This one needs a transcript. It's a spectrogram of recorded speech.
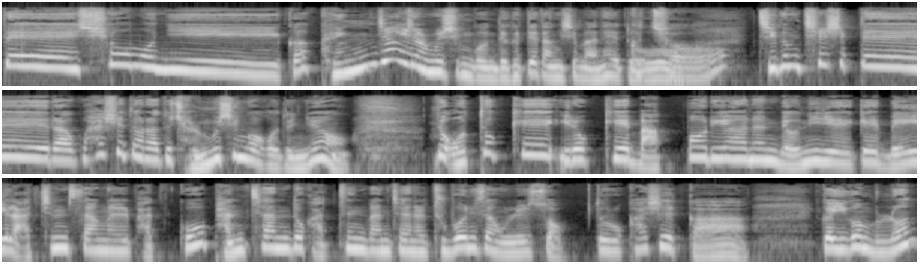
대 시어머니가 굉장히 젊으신 건데, 그때 당시만 해도. 그쵸. 지금 70대라고 하시더라도 젊으신 거거든요. 근데 어떻게 이렇게 맞벌이 하는 며느리에게 매일 아침상을 받고 반찬도 같은 반찬을 두 번 이상 올릴 수 없도록 하실까? 그러니까 이건 물론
